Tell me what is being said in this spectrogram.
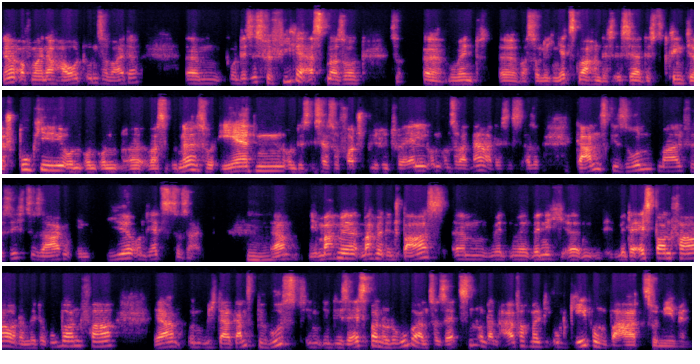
ne, auf meiner Haut und so weiter. Ähm, und das ist für viele erstmal so, so äh, Moment, äh, was soll ich denn jetzt machen? Das ist ja, das klingt ja spooky und, und, und äh, was, ne, so Erden und das ist ja sofort spirituell und, und so weiter. Na, das ist also ganz gesund, mal für sich zu sagen, im Hier und Jetzt zu sein. Mhm. Ja, ich mache mir, mach mir den Spaß, ähm, wenn, wenn ich ähm, mit der S-Bahn fahre oder mit der U-Bahn fahre, ja, und mich da ganz bewusst in, in diese S-Bahn oder U-Bahn zu setzen und dann einfach mal die Umgebung wahrzunehmen.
